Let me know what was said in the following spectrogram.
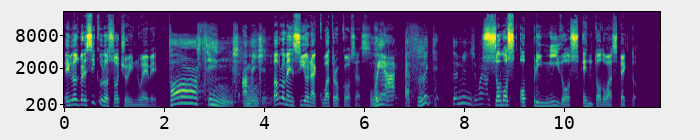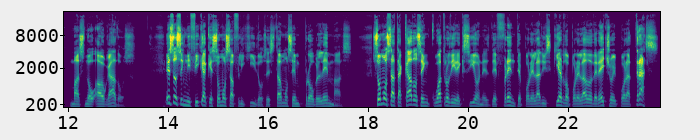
en los versículos 8 y 9, Pablo menciona cuatro cosas. Somos oprimidos en todo aspecto, mas no ahogados. Eso significa que somos afligidos, estamos en problemas. Somos atacados en cuatro direcciones, de frente, por el lado izquierdo, por el lado derecho y por atrás.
